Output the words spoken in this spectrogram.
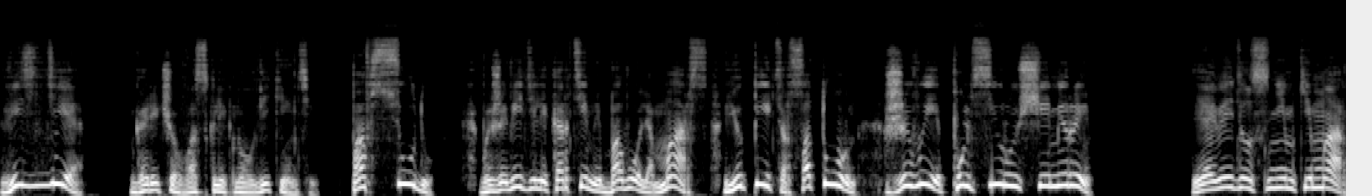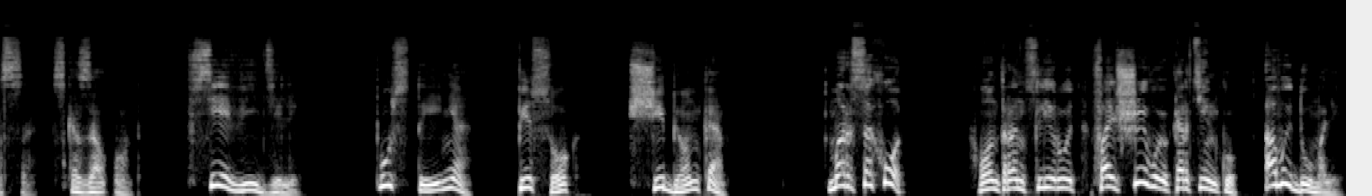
Везде, горячо воскликнул Викентий. Повсюду. Вы же видели картины Баволя, Марс, Юпитер, Сатурн, живые пульсирующие миры. Я видел снимки Марса, сказал он. Все видели. Пустыня, песок, щебенка. Марсоход. Он транслирует фальшивую картинку, а вы думали.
